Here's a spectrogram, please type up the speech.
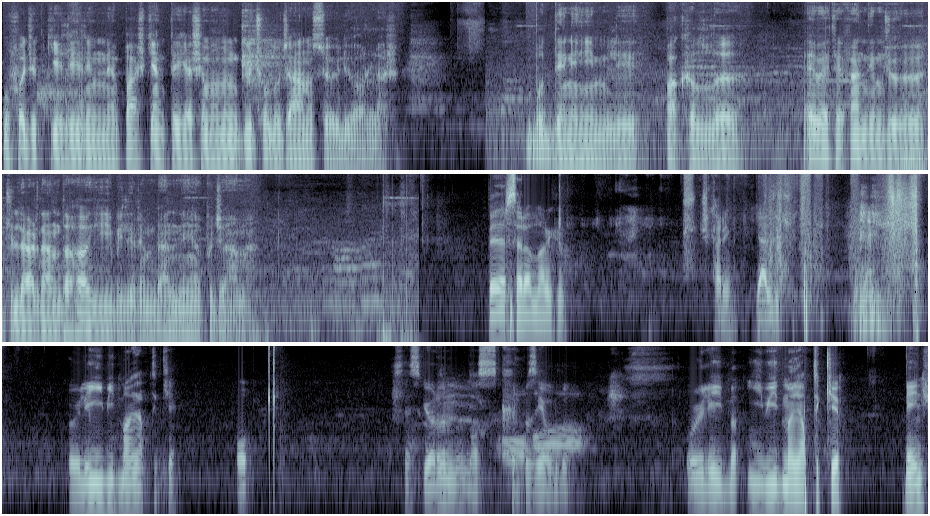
ufacık gelirimle başkentte yaşamamın güç olacağını söylüyorlar. Bu deneyimli, akıllı, evet efendimci öğütçülerden daha iyi bilirim ben ne yapacağımı. Beyler selamünaleyküm. Çıkarayım. Geldik. Öyle iyi bir idman yaptık ki. Hop. Ses gördün mü? Nasıl kırmızıya vurdu. Öyle iyi, iyi bir idman yaptık ki. Bench.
